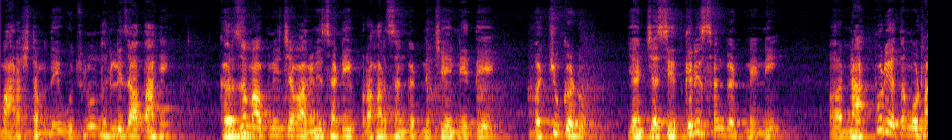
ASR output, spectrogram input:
महाराष्ट्रामध्ये उचलून धरली जात आहे. कर्जमाफीच्या मागणीसाठी प्रहार संघटनेचे नेते बच्चू कडू यांच्या शेतकरी संघटनेनी नागपूर येथे मोठं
